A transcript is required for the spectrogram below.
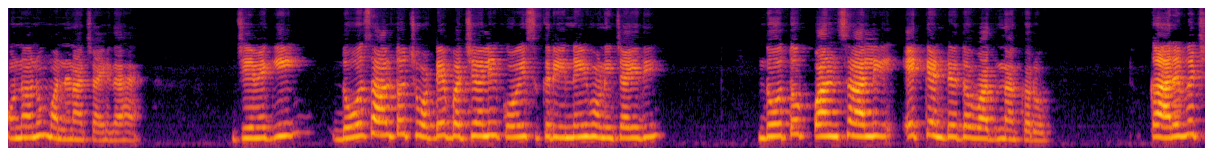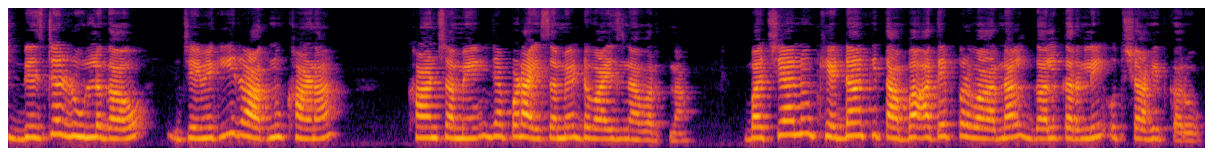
ਉਹਨਾਂ ਨੂੰ ਮੰਨਣਾ ਚਾਹੀਦਾ ਹੈ। ਜਿਵੇਂ ਕਿ 2 ਸਾਲ ਤੋਂ ਛੋਟੇ ਬੱਚਿਆਂ ਲਈ ਕੋਈ ਸਕਰੀਨ ਨਹੀਂ ਹੋਣੀ ਚਾਹੀਦੀ। 2 ਤੋਂ 5 ਸਾਲ ਲਈ 1 ਘੰਟੇ ਤੋਂ ਵੱਧ ਨਾ ਕਰੋ। ਘਰ ਵਿੱਚ ਡਿਜੀਟਲ ਰੂਲ ਲਗਾਓ, ਜਿਵੇਂ ਕਿ ਰਾਤ ਨੂੰ ਖਾਣਾ, ਖਾਣ ਸਮੇਂ ਜਾਂ ਪੜ੍ਹਾਈ ਸਮੇਂ ਡਿਵਾਈਸ ਨਾ ਵਰਤਣਾ। ਬੱਚਿਆਂ ਨੂੰ ਖੇਡਾਂ, ਕਿਤਾਬਾਂ ਅਤੇ ਪਰਿਵਾਰ ਨਾਲ ਗੱਲ ਕਰਨ ਲਈ ਉਤਸ਼ਾਹਿਤ ਕਰੋ।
